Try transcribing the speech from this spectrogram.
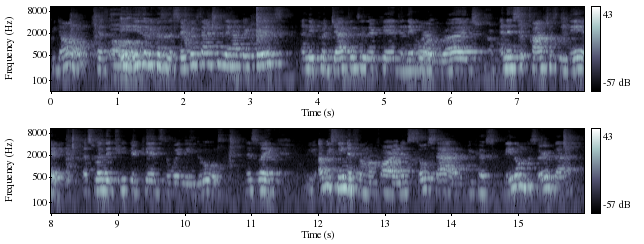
We don't, because Oh. either because of the circumstances they have their kids, and they project into their kids, and they hold a grudge, and it's subconsciously there. That's why they treat their kids the way they do. It's like I've been seeing it from afar, and it's so sad because they don't deserve that.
